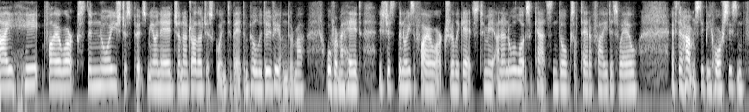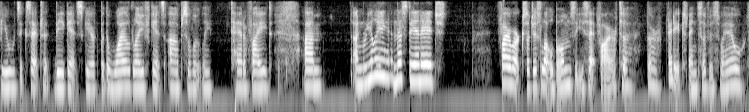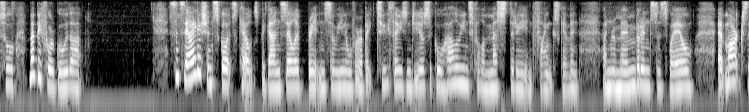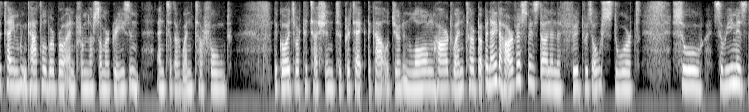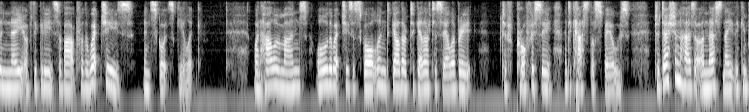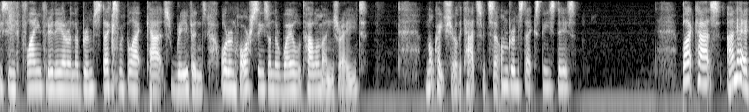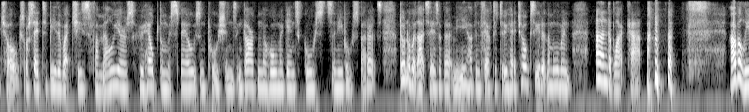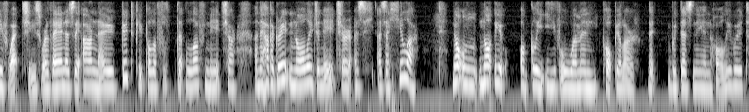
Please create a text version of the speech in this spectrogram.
I hate fireworks. The noise just puts me on edge, and I'd rather just go into bed and pull the duvet under my over my head. It's just the noise of fireworks really gets to me, and I know lots of cats and dogs are terrified as well. If there happens to be horses in fields, etc., they get scared, but the wildlife gets absolutely terrified. Um, and really, in this day and age, fireworks are just little bombs that you set fire to. They're very expensive as well, so maybe forego that. Since the Irish and Scots Celts began celebrating Samhain over about 2,000 years ago, Halloween's full of mystery and thanksgiving and remembrance as well. It marks the time when cattle were brought in from their summer grazing into their winter fold. The gods were petitioned to protect the cattle during long, hard winter, but by now the harvest was done and the food was all stored. So Samhain is the night of the great Sabbat for the witches in Scots Gaelic. On Hallowmas, all the witches of Scotland gathered together to celebrate, to prophesy, and to cast their spells. Tradition has it on this night they can be seen flying through the air on their broomsticks with black cats, ravens, or on horses on their wild Hallowmas ride. I'm not quite sure the cats would sit on broomsticks these days. Black cats and hedgehogs were said to be the witches' familiars who helped them with spells and potions and guarding the home against ghosts and evil spirits. I don't know what that says about me, having 32 hedgehogs here at the moment and a black cat. I believe witches were then, as they are now, good people of, that love nature and they have a great knowledge of nature as as a healer, not not the ugly evil women popular with Disney and Hollywood.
